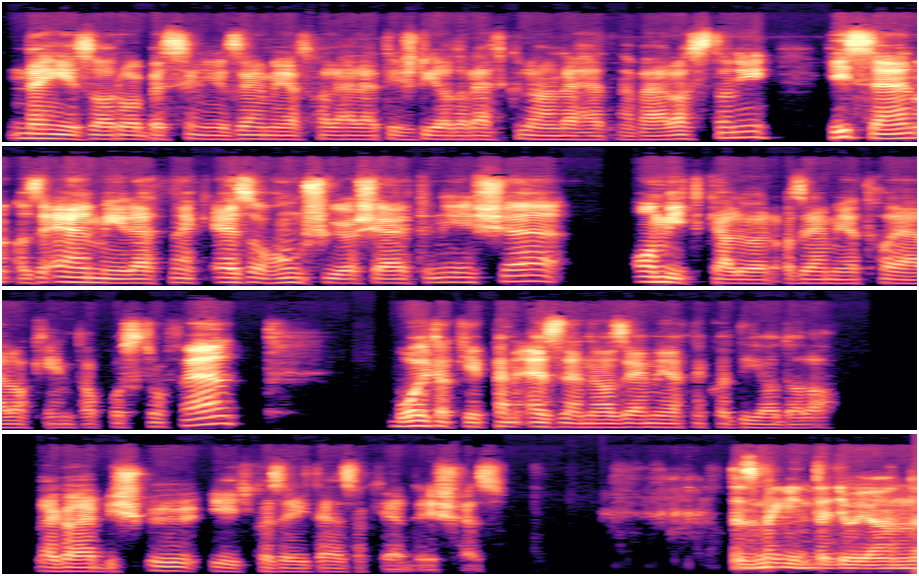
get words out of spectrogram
nehéz arról beszélni, hogy az elmélet halálát és diadalát külön lehetne választani, hiszen az elméletnek ez a hangsúlyos eltűnése, amit Keller az elmélet halálaként apostrofál, voltak éppen ez lenne az elméletnek a diadala. Legalábbis ő így közelít ez a kérdéshez. Ez megint egy olyan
